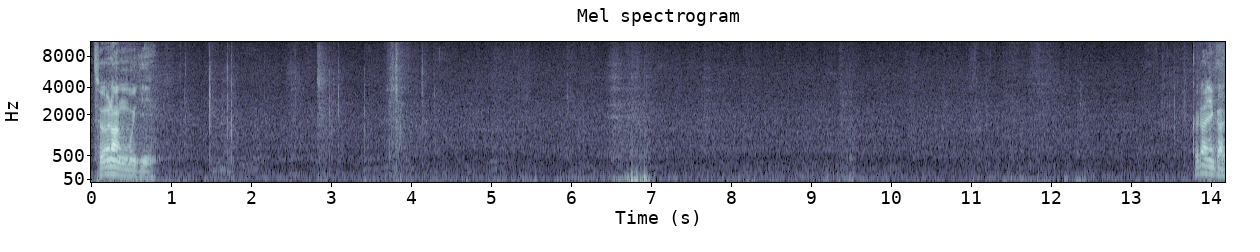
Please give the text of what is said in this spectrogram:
선악무기 그러니까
